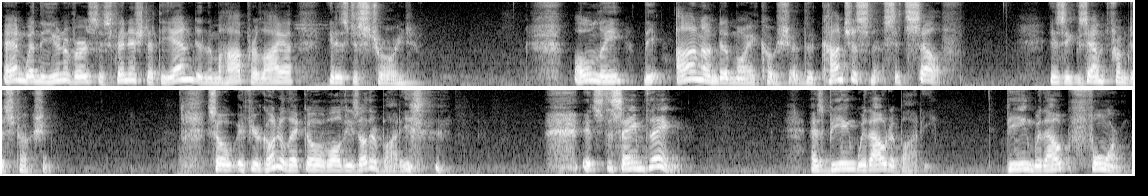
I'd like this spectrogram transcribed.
and when the universe is finished at the end in the Mahapralaya, it is destroyed. Only the Anandamaya Kosha, the consciousness itself, is exempt from destruction. So if you're going to let go of all these other bodies, it's the same thing as being without a body, being without form,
